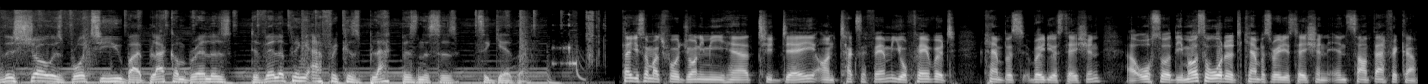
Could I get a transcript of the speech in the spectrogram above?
This show is brought to you by Black Umbrellas, developing Africa's black businesses together. Thank you so much for joining me here today on Tuks FM, your favorite campus radio station, uh, also the most awarded campus radio station in South Africa.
